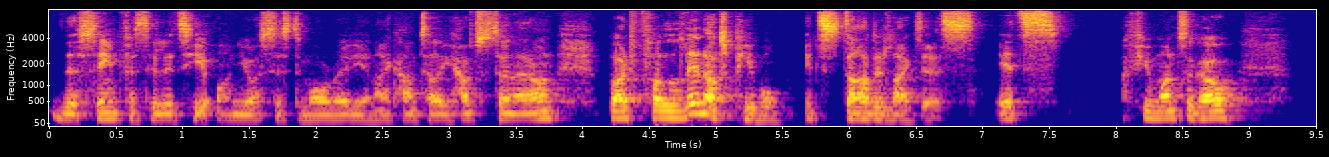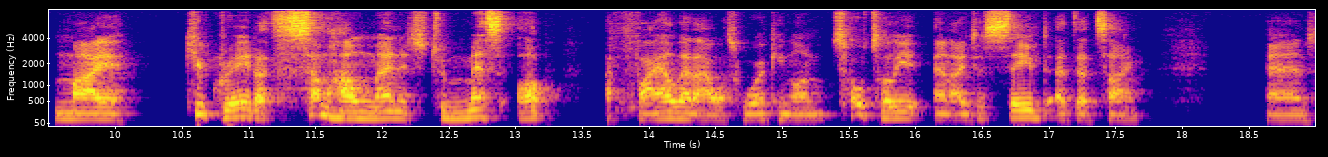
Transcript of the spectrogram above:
the same facility on your system already, and I can't tell you how to turn that on. But for Linux people, it started like this. It's a few months ago. My Qt Creator somehow managed to mess up a file that I was working on totally, and I just saved at that time. And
